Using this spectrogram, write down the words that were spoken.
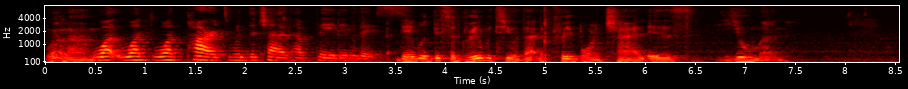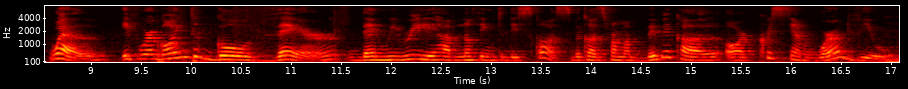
Well, um, what what what part would the child have played in this? They would disagree with you that the pre-born child is human. Well, if we're going to go there, then we really have nothing to discuss because, from a biblical or Christian worldview, mm.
